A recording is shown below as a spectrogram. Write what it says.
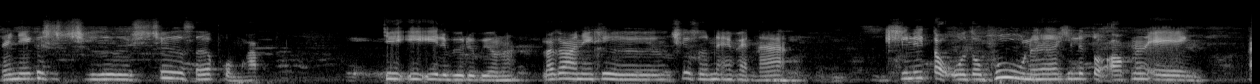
ในนี้ก็ชื่อชื่อเซิร์ฟผมครับ G E E W W นะ แล้วก็อันนี้คือชื่อเซิร์ฟใน iPad นะคิริโตะโอโตพูนะฮะคิริโตะออกนั่นเองไป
